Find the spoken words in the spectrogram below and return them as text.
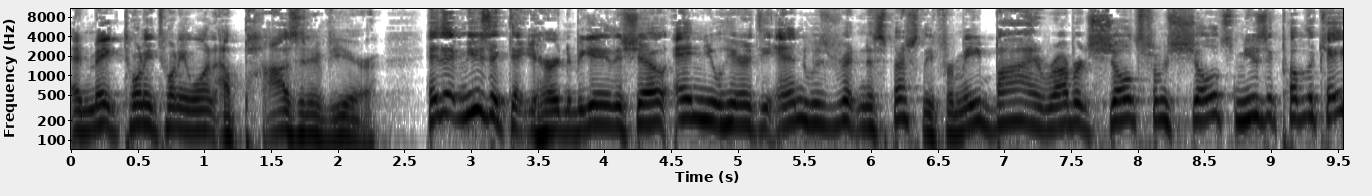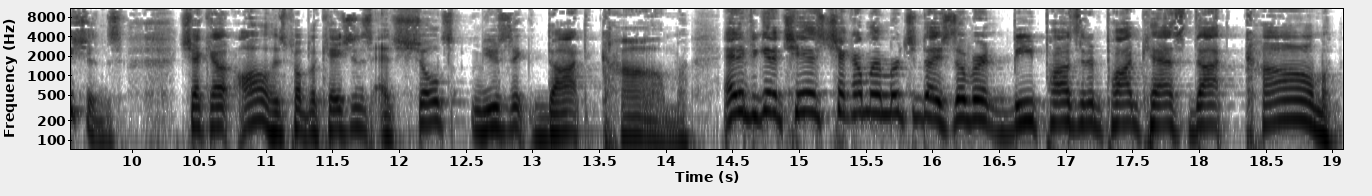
and make 2021 a positive year. Hey, that music that you heard in the beginning of the show and you'll hear at the end was written especially for me by Robert Schultz from Schultz Music Publications. Check out all his publications at schultzmusic.com. And if you get a chance, check out my merchandise over at bepositivepodcast.com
